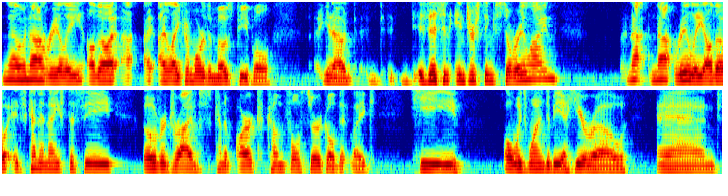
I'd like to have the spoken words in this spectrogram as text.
No, not really. Although I, I, I like her more than most people. You know, is this an interesting storyline? Not not really. Although it's kind of nice to see Overdrive's kind of arc come full circle. That like he always wanted to be a hero and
